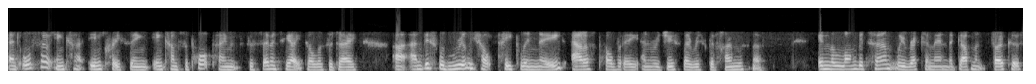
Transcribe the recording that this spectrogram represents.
and also inca- increasing income support payments to $78 a day Uh, and this would really help people in need out of poverty and reduce their risk of homelessness. In the longer term, we recommend the government focus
